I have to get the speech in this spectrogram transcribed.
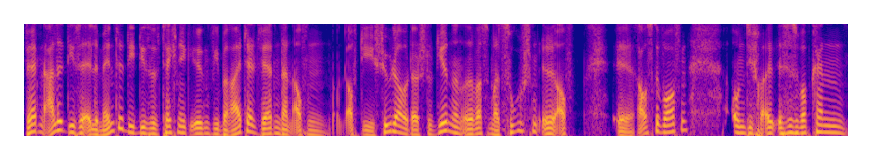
werden alle diese Elemente, die diese Technik irgendwie bereithält, werden dann auf, ein, auf die Schüler oder Studierenden oder was mal zugeschn äh, auf, äh, rausgeworfen und die Frage, es ist überhaupt kein,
